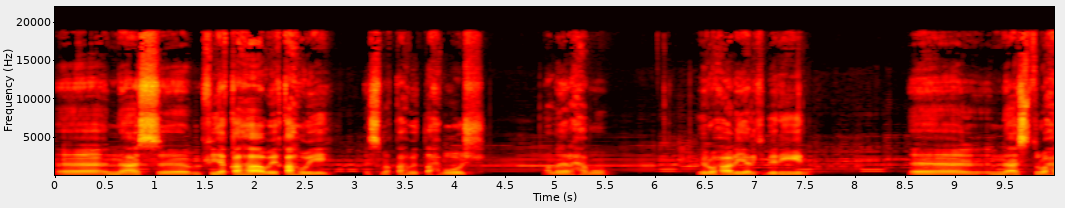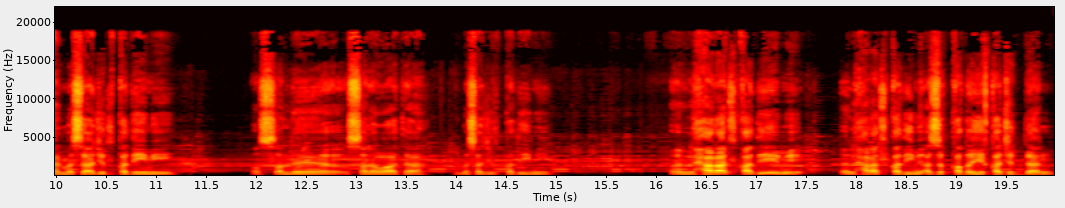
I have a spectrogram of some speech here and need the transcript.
الناس فيها قهاوي قهوة اسمها قهوة طحبوش الله يرحمه يروحوا عليها الكبيرين. الناس تروح المساجد القديمة تصلي صلواتها في المساجد القديمة. الحارات القديمة الحارات القديمة أزقة ضيقة جدا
